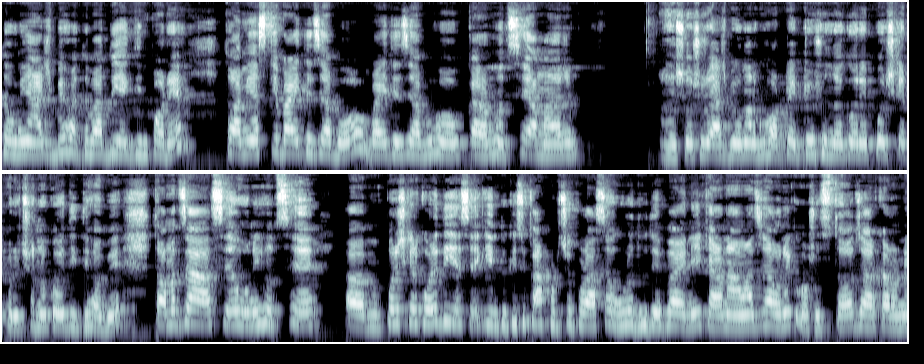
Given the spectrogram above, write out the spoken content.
তো উনি আসবে হয়তো বা দুই একদিন পরে। তো আমি আজকে বাড়িতে যাব বাড়িতে যাব কারণ হচ্ছে আমার শ্বশুর আসবে, ওনার ঘরটা একটু সুন্দর করে পরিষ্কার পরিচ্ছন্ন করে দিতে হবে। তো আমার যা আছে, উনি হচ্ছে পরিষ্কার করে দিয়েছে, কিন্তু কিছু কাপড় চোপড় আছে, ওগুলো ধুতে পারেনি, কারণ আমার যা অনেক অসুস্থ, যার কারণে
